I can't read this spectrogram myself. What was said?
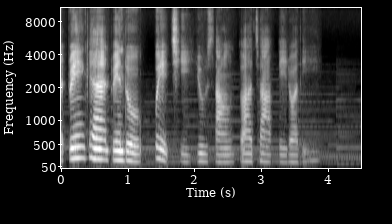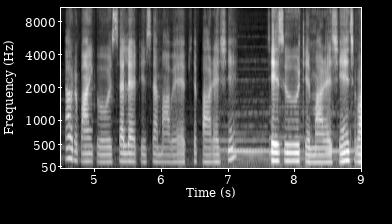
အတွင်းခန်းအတွင်းသို့ပွေချီယူဆောင်သွားကြပေတော့သည်နောက်တစ်ပိုင်းကိုဆက်လက်တင်ဆက်မှာပဲဖြစ်ပါတယ်ရှင်ကျေးဇူးတင်ပါတယ်ရှင်ကျွန်မ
